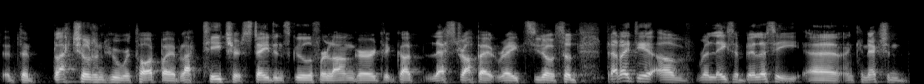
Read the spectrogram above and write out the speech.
that black children who were taught by a black teacher stayed in school for longer, got less dropout rates. You know, so that idea of relatability uh, and connection.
